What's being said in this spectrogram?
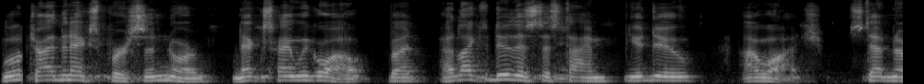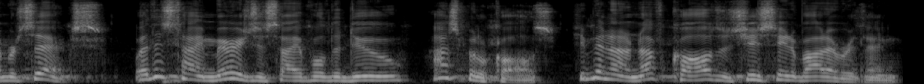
We'll try the next person or next time we go out. But I'd like to do this this time. You do. I watch. Step number six. By this time, Mary's disciple to do hospital calls. She's been on enough calls and she's seen about everything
